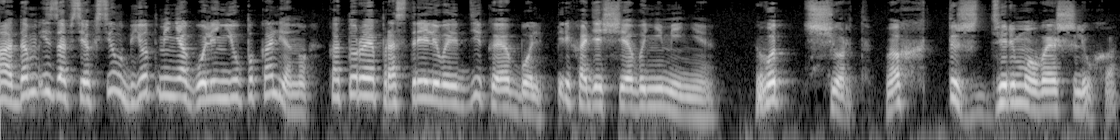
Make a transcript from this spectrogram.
Адам изо всех сил бьет меня голенью по колену, которая простреливает дикая боль, переходящая в онемение. Вот черт! Ах ты ж дерьмовая шлюха!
